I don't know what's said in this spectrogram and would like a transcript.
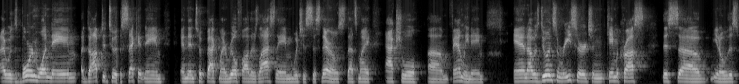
i was born one name adopted to a second name and then took back my real father's last name which is Sisneros. That's my actual um, family name. And i was doing some research and came across this uh, you know this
